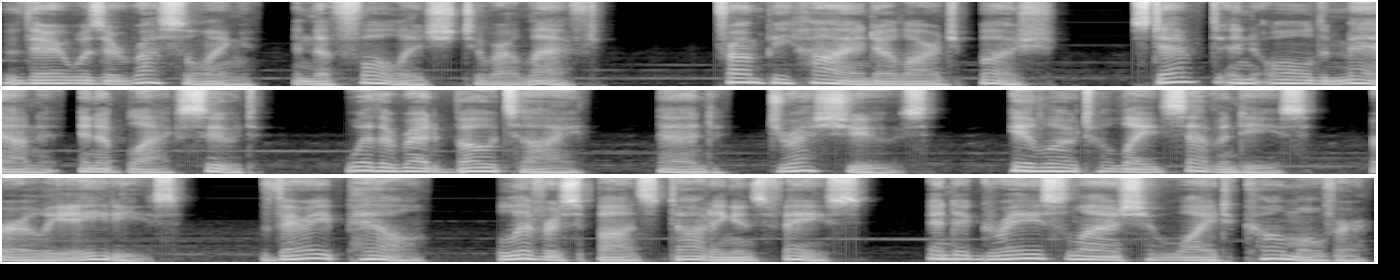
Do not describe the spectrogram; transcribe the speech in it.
there was a rustling in the foliage to our left. From behind a large bush stepped an old man in a black suit with a red bow tie and dress shoes. He looked late 70s, early 80s, very pale, liver spots dotting his face, and a gray slash white comb over.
